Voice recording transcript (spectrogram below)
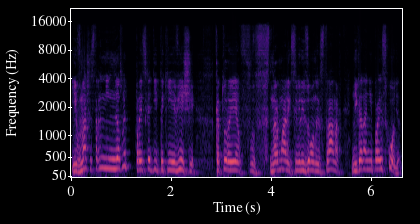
И в нашей стране не должны происходить такие вещи, которые в, в нормальных цивилизованных странах никогда не происходят.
